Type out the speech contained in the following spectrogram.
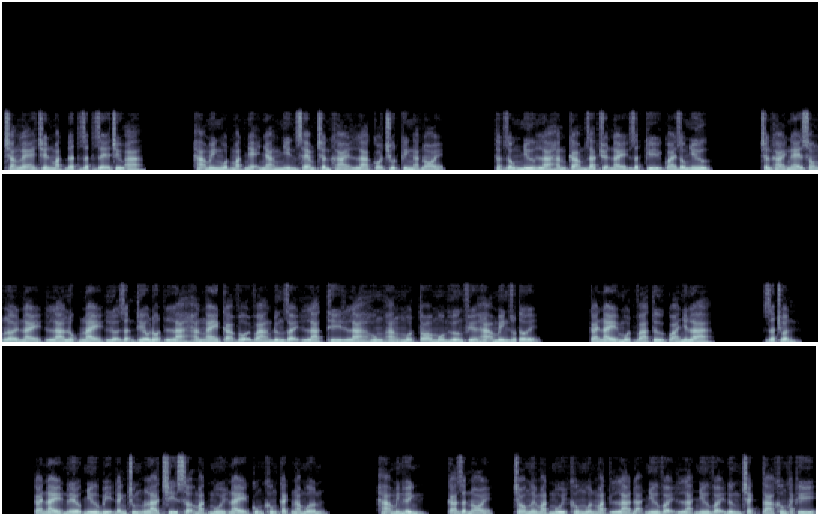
Chẳng lẽ trên mặt đất rất dễ chịu a? Hạ minh một mặt nhẹ nhàng nhìn xem trần khải là có chút kinh ngạc nói, thật giống như là hắn cảm giác chuyện này rất kỳ quái giống như. Trần khải nghe xong lời này là lúc này lửa giận tiêu đốt là hắn ngay cả vội vàng đứng dậy là thì là hung hăng một to một hướng phía hạ minh rút tới. Cái này một vả tử quả như là rất chuẩn. Cái này nếu như bị đánh trúng là chỉ sợ mặt mũi này cũng không cách nào lớn hạ minh hình, cả giận nói, cho ngươi mặt mũi không muốn mặt là đã như vậy là như vậy đừng trách ta không khách khí.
